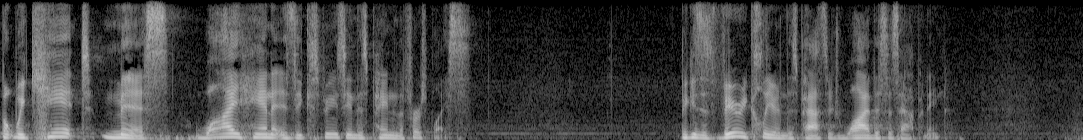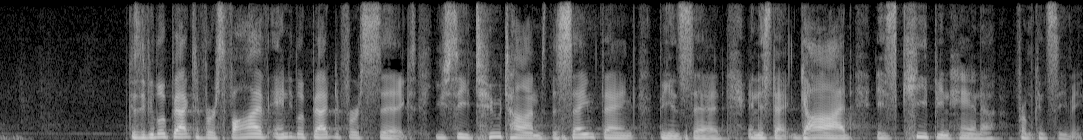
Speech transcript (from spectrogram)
But we can't miss why Hannah is experiencing this pain in the first place. Because it's very clear in this passage why this is happening. Because if you look back to verse 5 and you look back to verse 6, you see two times the same thing being said, and it's that God is keeping Hannah from conceiving.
